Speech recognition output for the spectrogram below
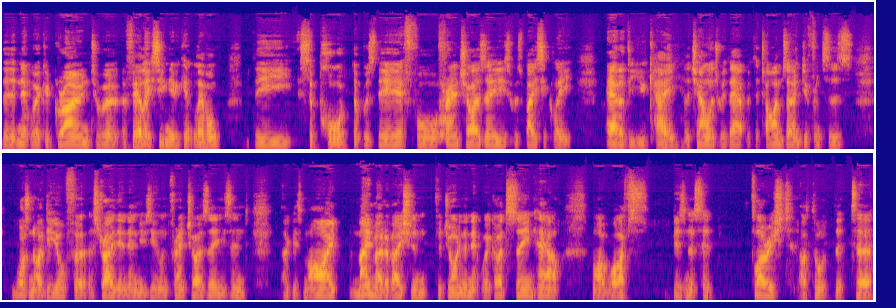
the network had grown to a, a fairly significant level. The support that was there for franchisees was basically out of the UK. The challenge with that, with the time zone differences, wasn't ideal for Australian and New Zealand franchisees. And I guess my main motivation for joining the network, I'd seen how my wife's business had flourished. I thought that uh,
